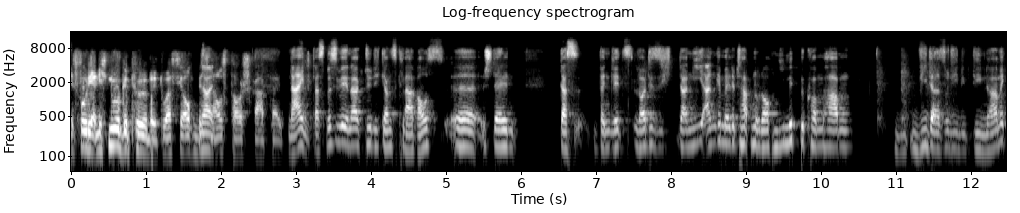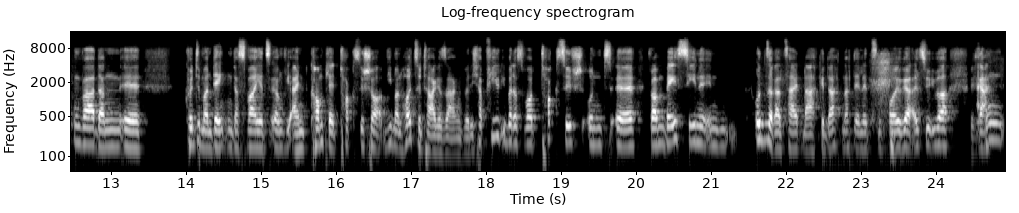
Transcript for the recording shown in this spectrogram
es wurde ja nicht nur gepöbelt, du hast ja auch ein bisschen Nein. Austausch gehabt halt. Nein, das müssen wir natürlich ganz klar rausstellen, dass wenn jetzt Leute sich da nie angemeldet hatten oder auch nie mitbekommen haben, wie da so die Dynamiken war, dann äh, könnte man denken, das war jetzt irgendwie ein komplett toxischer, wie man heutzutage sagen würde. Ich habe viel über das Wort toxisch und äh, Drum-Bass-Szene in unserer Zeit nachgedacht, nach der letzten Folge, als wir über Rang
